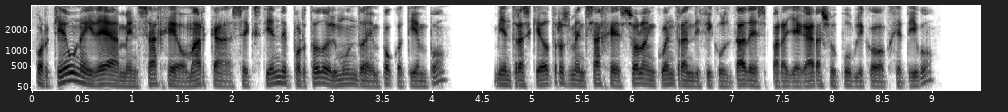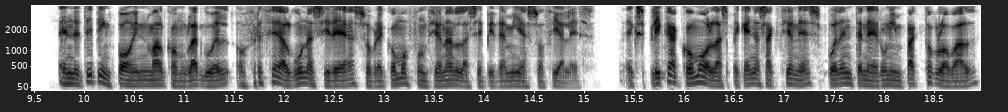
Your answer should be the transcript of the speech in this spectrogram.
¿Por qué una idea, mensaje o marca se extiende por todo el mundo en poco tiempo, mientras que otros mensajes solo encuentran dificultades para llegar a su público objetivo? En The Tipping Point, Malcolm Gladwell ofrece algunas ideas sobre cómo funcionan las epidemias sociales. Explica cómo las pequeñas acciones pueden tener un impacto global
